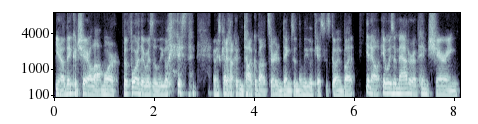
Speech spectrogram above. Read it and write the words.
You know, they could share a lot more before there was a legal case. it was kind Yeah. of couldn't talk about certain things when the legal case was going. But, you know, it was a matter of him sharing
